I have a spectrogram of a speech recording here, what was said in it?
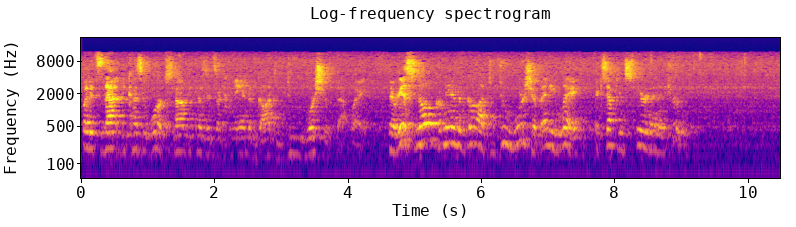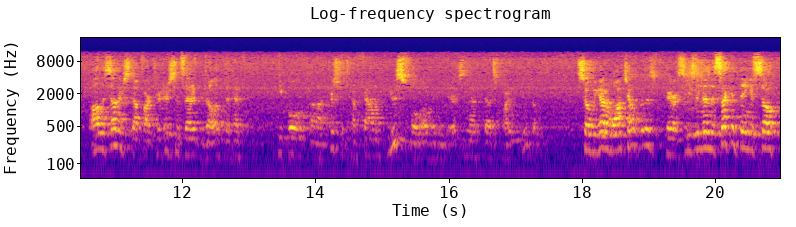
but it's that because it works, not because it's a command of God to do worship that way. There is no command of God to do worship any way except in spirit and in truth. All this other stuff are traditions that have developed that have people, uh, Christians, have found useful over the years, and that, that's why we do them. So we got to watch out for the Pharisees. And then the second thing is so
